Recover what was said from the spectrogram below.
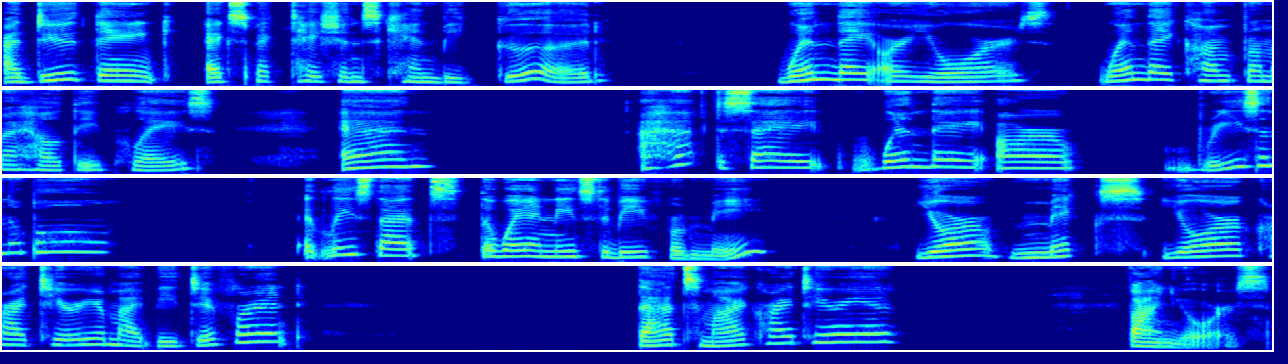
I do think expectations can be good when they are yours, when they come from a healthy place, and I have to say, when they are reasonable, at least that's the way it needs to be for me. Your mix, your criteria might be different. That's my criteria. Find yours.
